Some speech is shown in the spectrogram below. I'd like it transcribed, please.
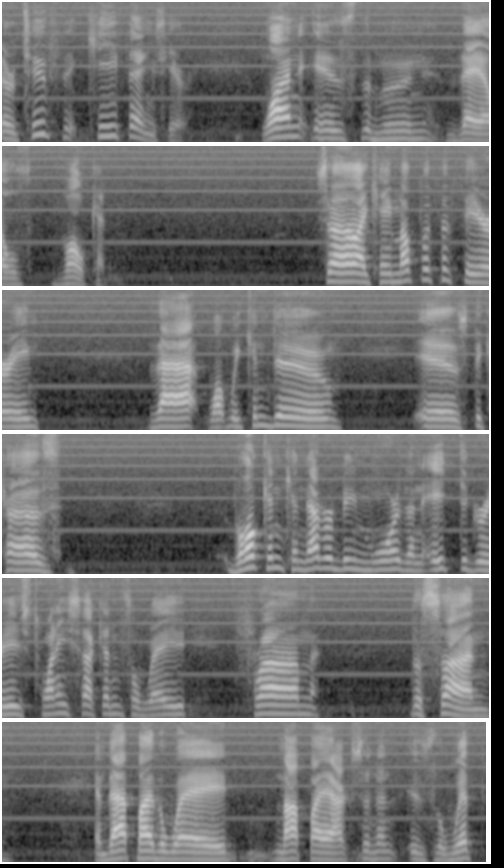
There are two th- key things here. One is the moon veils Vulcan. So I came up with the theory that what we can do is because Vulcan can never be more than 8 degrees 20 seconds away from the sun. And that, by the way, not by accident, is the width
